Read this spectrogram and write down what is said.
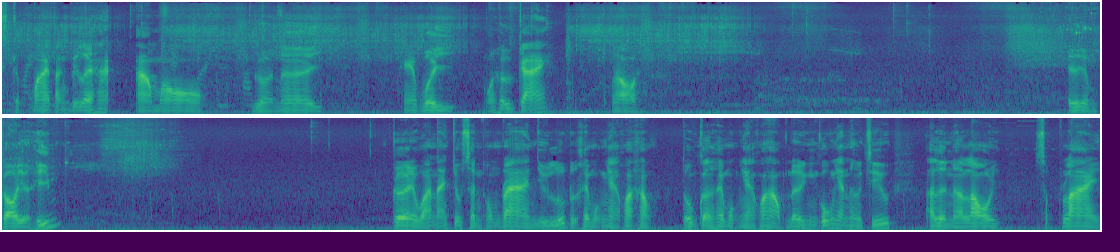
Skirt mine tăng tỷ lệ h armor grenade heavy mọi thứ cái rồi. Elysium coi giờ hiếm. Cơ này quả nãy Chosen không ra như lút được thêm một nhà khoa học. Tôi cũng cần thêm một nhà khoa học để nghiên cứu nhanh hơn xíu. Alan Alloy Supply.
